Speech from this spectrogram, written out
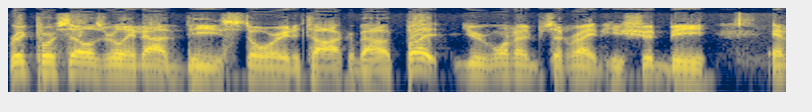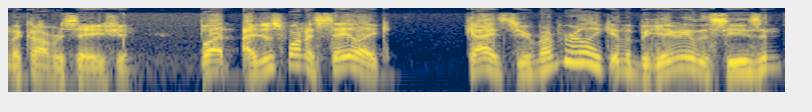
Rick Porcel is really not the story to talk about. But you're 100 percent right. He should be in the conversation. But I just want to say, like, guys, do you remember, like, in the beginning of the season,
